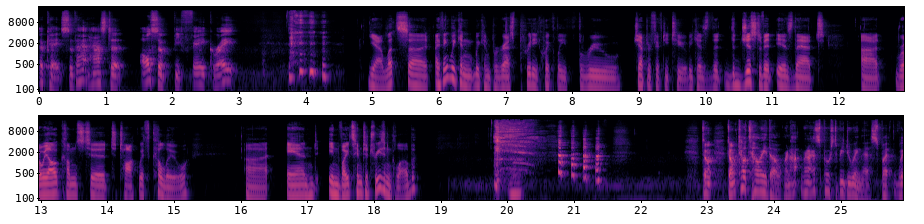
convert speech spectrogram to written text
okay, so that has to also be fake, right? Yeah, let's. Uh, I think we can we can progress pretty quickly through chapter fifty two because the the gist of it is that uh, Roial comes to to talk with Kaloo, uh, and invites him to Treason Club. Don't don't tell Telly though. We're not we're not supposed to be doing this, but we,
